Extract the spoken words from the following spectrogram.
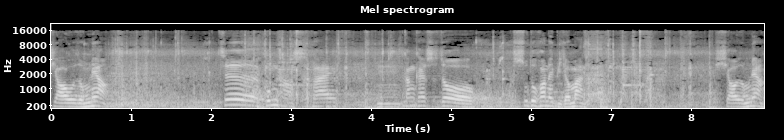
小容量，这工厂实拍，嗯，刚开始做，速度放的比较慢。小容量，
